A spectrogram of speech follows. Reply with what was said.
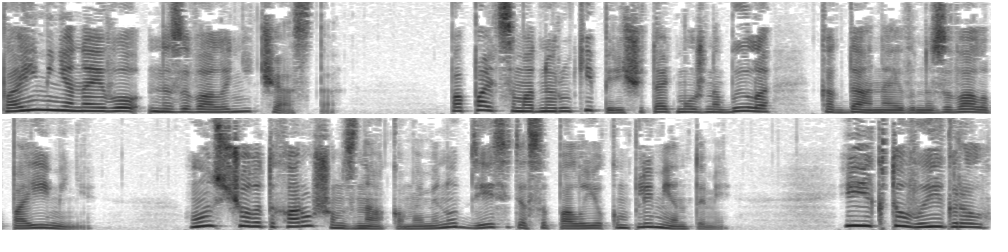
По имени она его называла нечасто. По пальцам одной руки пересчитать можно было, когда она его называла по имени, он счел это хорошим знаком, а минут десять осыпал ее комплиментами. «И кто выиграл?»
